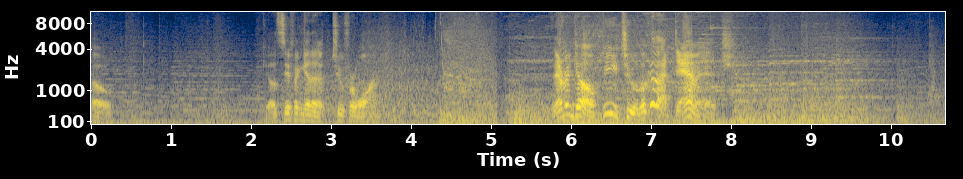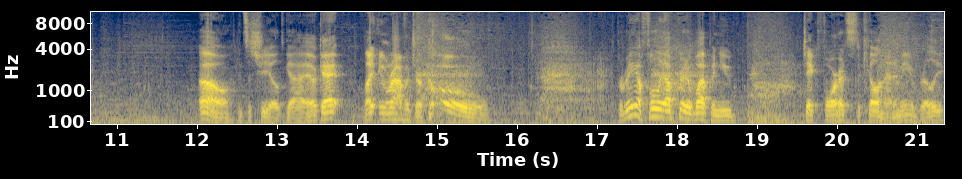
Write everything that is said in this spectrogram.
Oh. Okay, let's see if I can get a two for one. There we go, V2, look at that damage! Oh, it's a shield guy, okay. Lightning Ravager, go! For being a fully upgraded weapon, you take four hits to kill an enemy? Really?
